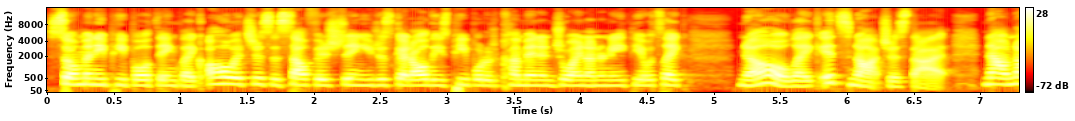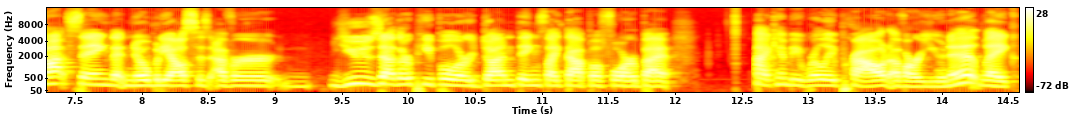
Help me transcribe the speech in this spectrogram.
So many people think like, oh, it's just a selfish thing. You just get all these people to come in and join underneath you. It's like, no, like it's not just that. Now, not saying that nobody else has ever used other people or done things like that before, but I can be really proud of our unit. Like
